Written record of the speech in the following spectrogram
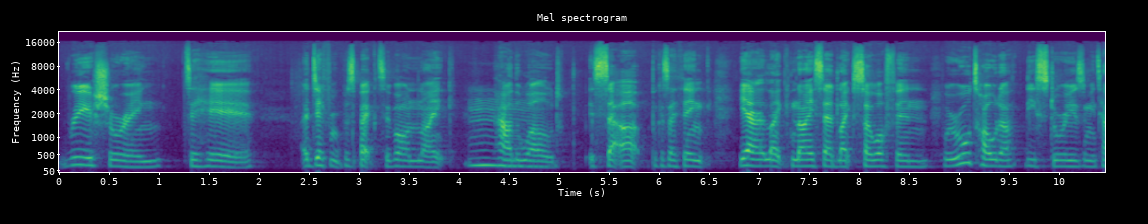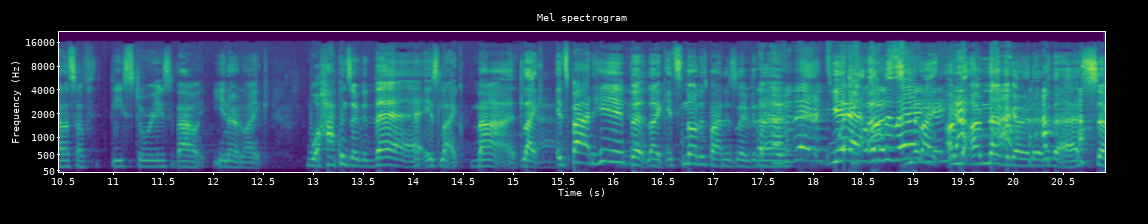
reassuring to hear a different perspective on like how the mm. world is set up. Because I think, yeah, like Nai said, like so often we're all told our- these stories and we tell ourselves these stories about, you know, like what happens over there is like mad. Like it's bad here, but like it's not as bad as over there. over there, it's yeah, over there, Yeah, like yeah, I'm, yeah. I'm never going over there. So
